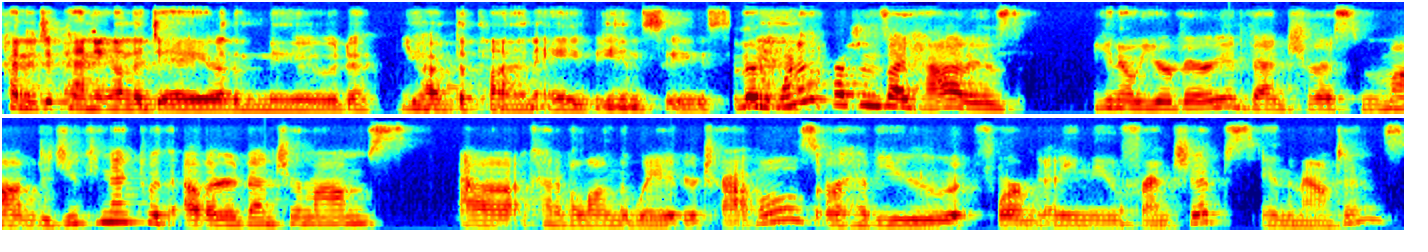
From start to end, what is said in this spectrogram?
kind of depending on the day or the mood you have the plan a b and c. The, one of the questions i had is you know you're very adventurous mom. Did you connect with other adventure moms uh, kind of along the way of your travels or have you formed any new friendships in the mountains?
